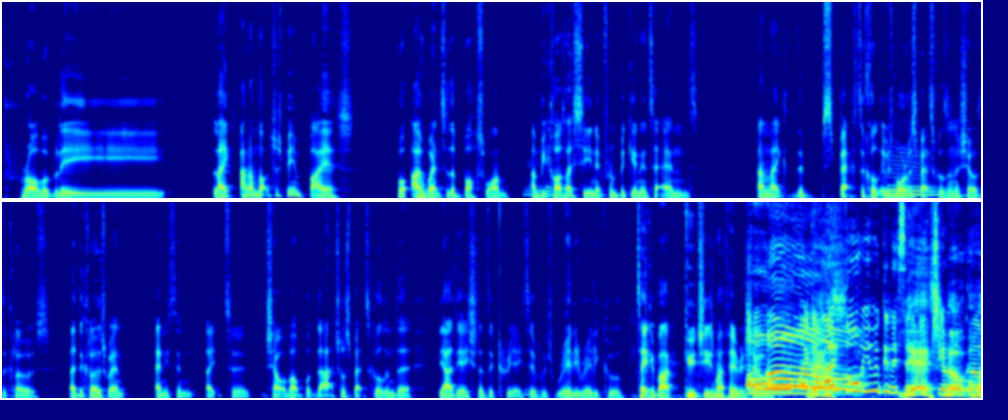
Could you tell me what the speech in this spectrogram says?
probably like, and I'm not just being biased, but I went to the boss one, and because I seen it from beginning to end, and like the spectacle, it was more of a Mm. spectacle than a show of the clothes. Like the clothes weren't anything like to shout about, but the actual spectacle and the the ideation of the creative was really really cool. Take it back, Gucci's my favorite show. Oh my god! I thought you were gonna say Yes, Gucci. I'm no, not gonna 100%,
